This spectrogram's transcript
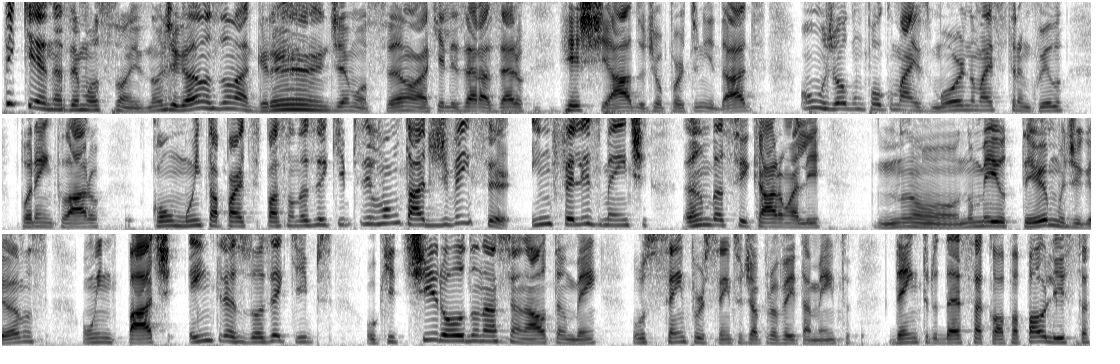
pequenas emoções, não digamos uma grande emoção, aquele 0 a 0 recheado de oportunidades, ou um jogo um pouco mais morno, mais tranquilo, porém, claro, com muita participação das equipes e vontade de vencer. Infelizmente, ambas ficaram ali no, no meio termo, digamos, um empate entre as duas equipes, o que tirou do Nacional também os 100% de aproveitamento dentro dessa Copa Paulista.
